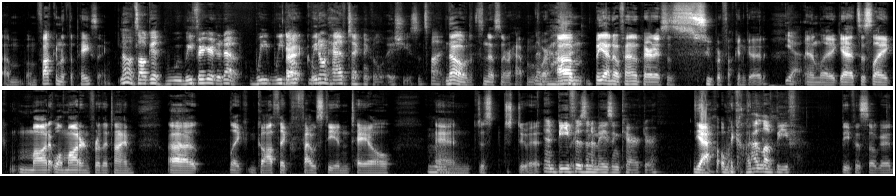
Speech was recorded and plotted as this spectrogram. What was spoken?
Um, I'm fucking with the pacing. no, it's all good. We, we figured it out. We we don't Alright, we don't have technical issues. It's fine. No, that's, that's never happened Never before. happened. Um, but yeah, no, Phantom of the Paradise is super fucking good. Yeah, and like yeah it's just like mod well modern for the time uh like gothic faustian tale Mm-hmm. and just just do it and Beef is an amazing character. yeah oh my god I love Beef. beef is so good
